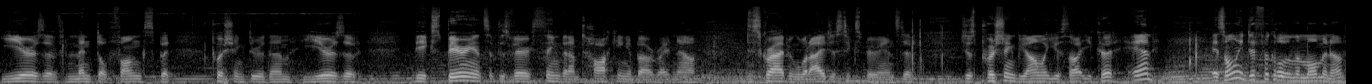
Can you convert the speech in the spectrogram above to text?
years of mental funks, but pushing through them, years of the experience of this very thing that I'm talking about right now, describing what I just experienced of just pushing beyond what you thought you could. And it's only difficult in the moment of,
